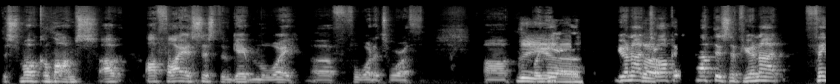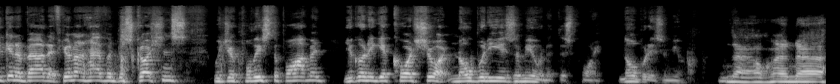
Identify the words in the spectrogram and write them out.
the smoke alarms, our, our, fire system gave him away uh, for what it's worth. Uh, the, yeah, uh, you're not so, talking about this, if you're not thinking about it, if you're not having discussions with your police department, you're going to get caught short. Nobody is immune at this point. Nobody's immune. No. And, uh,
